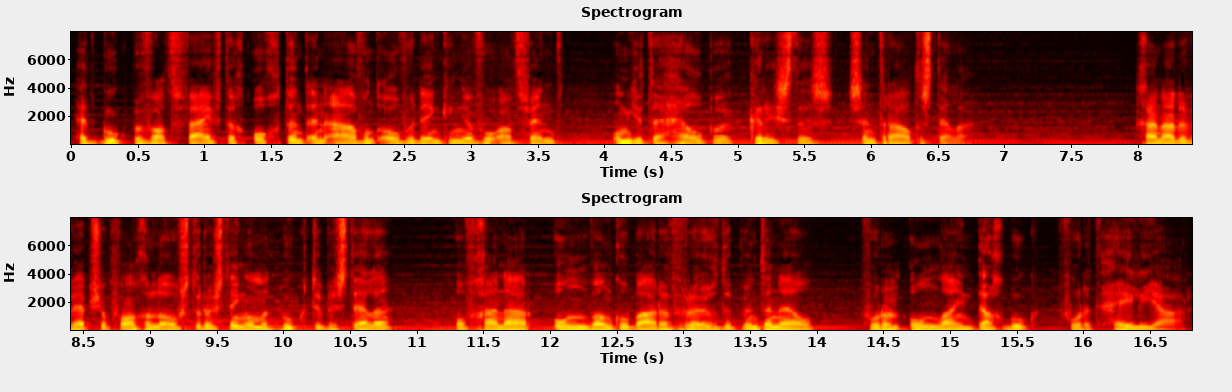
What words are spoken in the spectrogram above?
Het boek bevat 50 ochtend- en avondoverdenkingen voor Advent om je te helpen Christus centraal te stellen. Ga naar de webshop van Geloofstrusting om het boek te bestellen of ga naar onwankelbarevreugde.nl voor een online dagboek voor het hele jaar.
